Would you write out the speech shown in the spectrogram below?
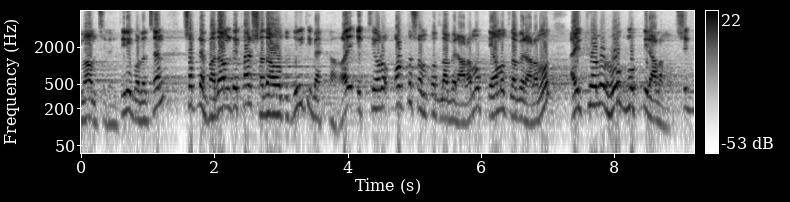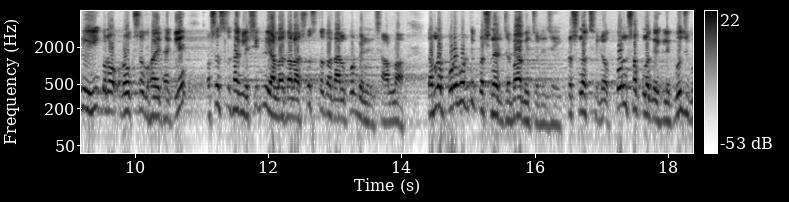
ইমাম ছিলেন, তিনি বলেছেন, স্বপ্নে বাদাম দেখার সাধারণত দুইটি ব্যাখ্যা হয়, একটি হলো অর্থ সম্পদ লাভের আলামত নিয়ামত লাভের আলামত, আর একটি হলো রোগ মুক্তির আলামত। শীঘ্রই কোনো রোগ শোক হয়ে থাকলে, অসুস্থ থাকলে শীঘ্রই আল্লাহ তালা সুস্থতা দান করবেন ইনশাআল্লাহ। তো আমরা পরবর্তী প্রশ্নের জবাবে চলে যাই। প্রশ্ন ছিল, কোন স্বপ্ন দেখলে বুঝব,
